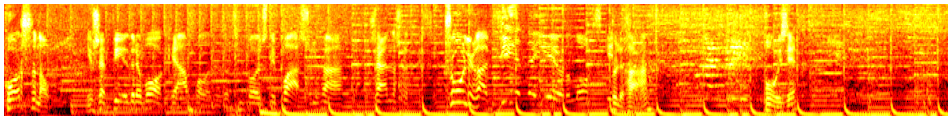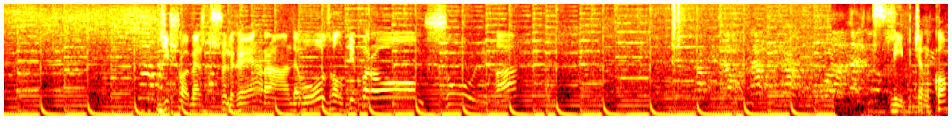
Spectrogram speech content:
Коршунов. І вже під ривок Ямпола. Зовсім точний пас. Шульга. Ще на швидкості. Шульга віддає Орловський. Шульга. Пузік. Дійшов між Шульги. Рандеву з голкіпером. Шульга. Сліпченко.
